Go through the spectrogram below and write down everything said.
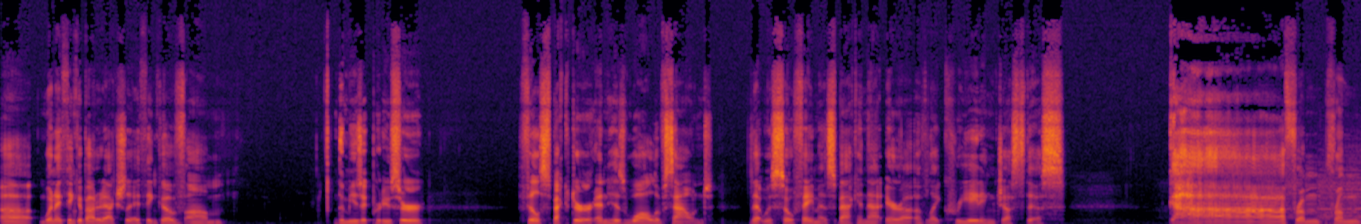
uh, when I think about it, actually, I think of um, the music producer Phil Spector and his wall of sound that was so famous back in that era of like creating just this gah from from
